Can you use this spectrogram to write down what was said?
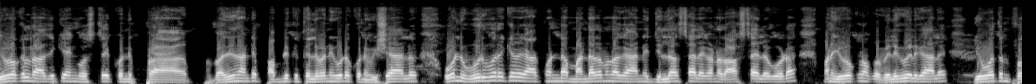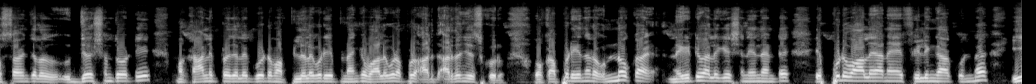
యువకులు రాజకీయంగా వస్తే కొన్ని అంటే పబ్లిక్ తెలియని కూడా కొన్ని విషయాలు. ఓన్లీ ఊరు వరకే కాకుండా మండలంలో కానీ జిల్లా స్థాయిలో కానీ రాష్ట్ర స్థాయిలో కూడా మన యువకులను ఒక వెలుగు వెలగాలి. యువతను ప్రోత్సహించాల ఉద్దేశంతో మా కాలనీ ప్రజలకు కూడా మా పిల్లలు కూడా చెప్పినాక వాళ్ళు కూడా అప్పుడు అర్థ- అర్థం చేసుకోరు. ఒకప్పుడు ఏంటంటే ఉన్న ఒక నెగిటివ్ అలిగేషన్ ఏంటంటే ఎప్పుడు వాళ్ళే అనే ఫీలింగ్ కాకుండా ఈ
